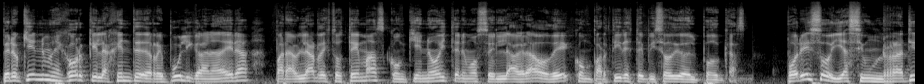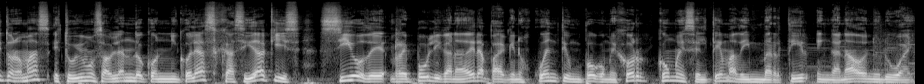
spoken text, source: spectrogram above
Pero ¿quién mejor que la gente de República Ganadera para hablar de estos temas con quien hoy tenemos el agrado de compartir este episodio del podcast? Por eso, y hace un ratito nomás, estuvimos hablando con Nicolás Hasidakis, CEO de República Ganadera, para que nos cuente un poco mejor cómo es el tema de invertir en ganado en Uruguay.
